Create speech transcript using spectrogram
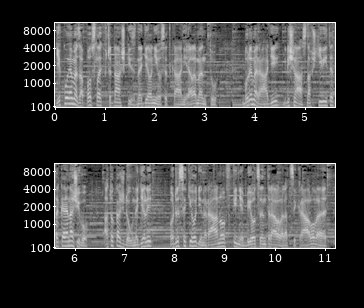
Děkujeme za poslech přednášky z nedělního setkání Elementu. Budeme rádi, když nás navštívíte také naživo, a to každou neděli od 10 hodin ráno v kině Biocentrál v Hradci Králové.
